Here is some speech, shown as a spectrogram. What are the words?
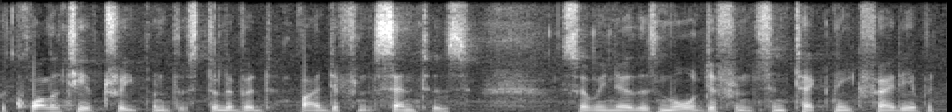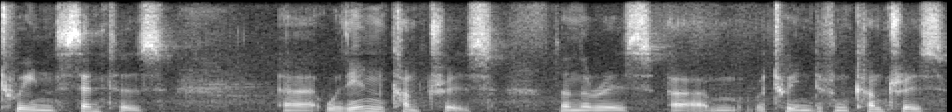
the quality of treatment that's delivered by different centres, so we know there's more difference in technique failure between centres uh, within countries than there is um, between different countries.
